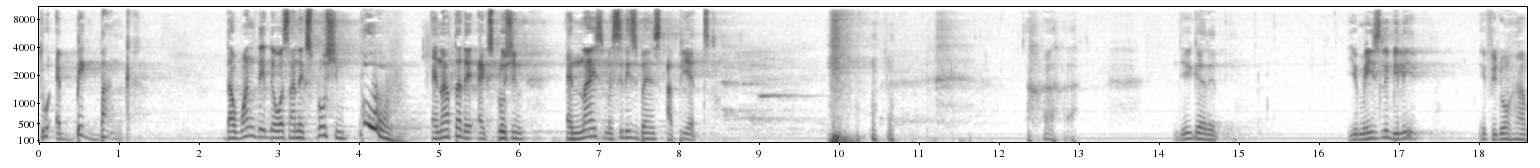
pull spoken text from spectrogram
through a big bang. That one day there was an explosion, boom, and after the explosion, a nice Mercedes Benz appeared. Do you get it? You may easily believe if you don't have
